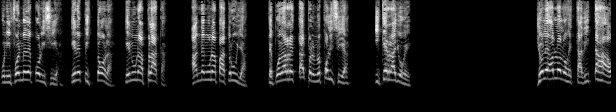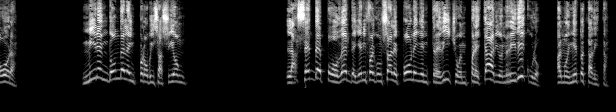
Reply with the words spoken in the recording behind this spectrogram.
uniforme de policía, tiene pistola, tiene una placa, anda en una patrulla, te puede arrestar, pero no es policía. ¿Y qué rayo es? Yo le hablo a los estadistas ahora. Miren dónde la improvisación, la sed de poder de Jennifer González pone en entredicho, en precario, en ridículo al movimiento estadista.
